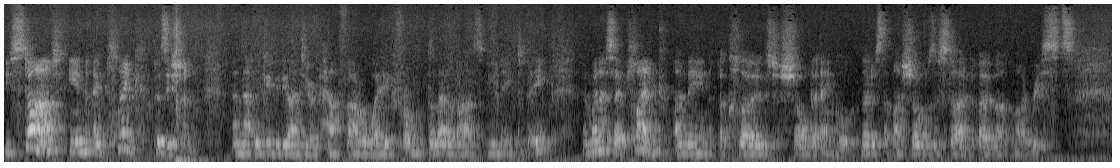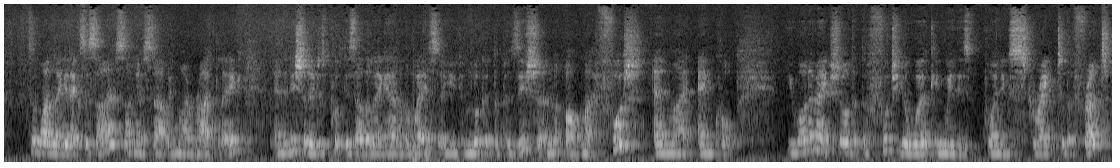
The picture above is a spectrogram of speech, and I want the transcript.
You start in a plank position and that will give you the idea of how far away from the ladder bars you need to be. And when I say plank, I mean a closed shoulder angle. Notice that my shoulders have started over my wrists. It's a one-legged exercise, so I'm going to start with my right leg and initially just put this other leg out of the way so you can look at the position of my foot and my ankle. You want to make sure that the foot you're working with is pointing straight to the front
